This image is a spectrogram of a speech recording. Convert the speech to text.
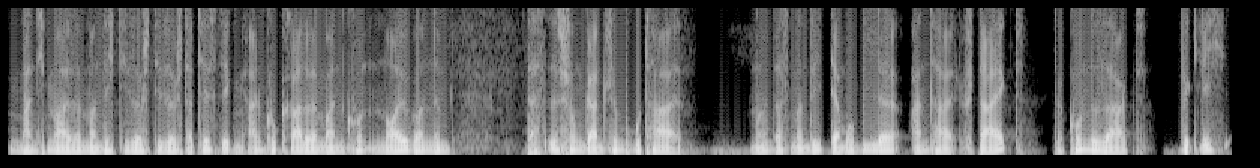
manchmal, wenn man sich diese, diese Statistiken anguckt, gerade wenn man einen Kunden neu übernimmt, das ist schon ganz schön brutal. Ne? Dass man sieht, der mobile Anteil steigt, der Kunde sagt wirklich,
